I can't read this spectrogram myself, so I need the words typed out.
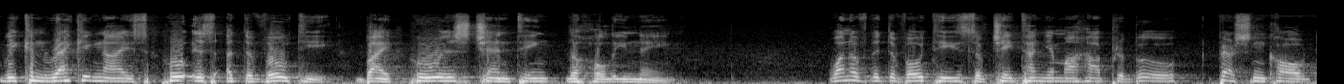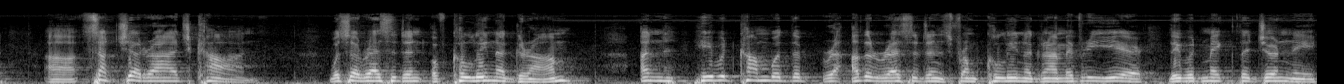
we can recognize who is a devotee by who is chanting the holy name. One of the devotees of Chaitanya Mahaprabhu, person called uh, Satyaraj Khan, was a resident of Kulinagram and he would come with the re other residents from Kulinagram every year. They would make the journey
